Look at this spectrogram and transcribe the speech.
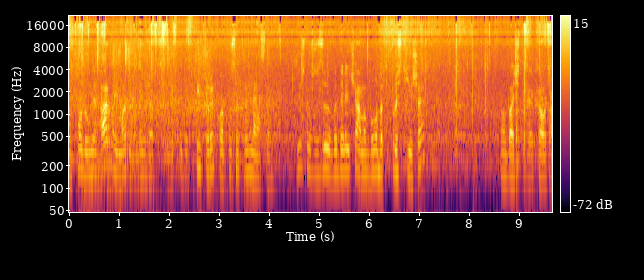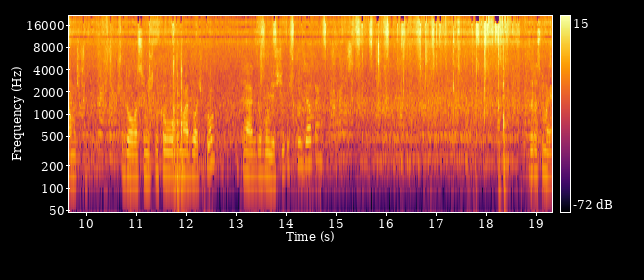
розплоду в них гарно і мати вони вже півтори корпуси принесли. Звісно з видалячами було б простіше. Ви бачите, яка от рамочка чудова соняшникового медочку. Так, забув я щіточку взяти. Зараз ми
